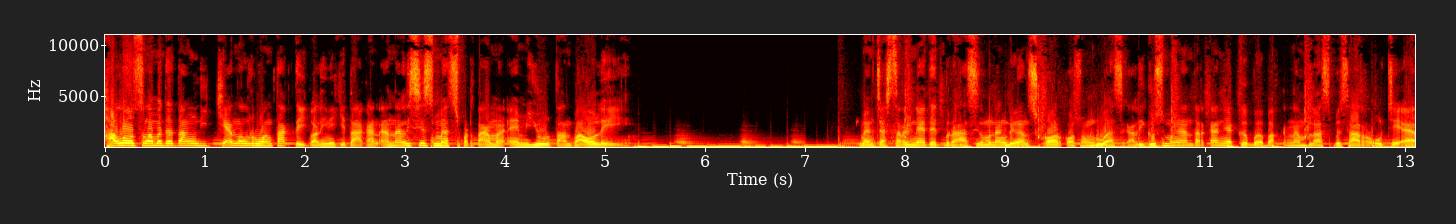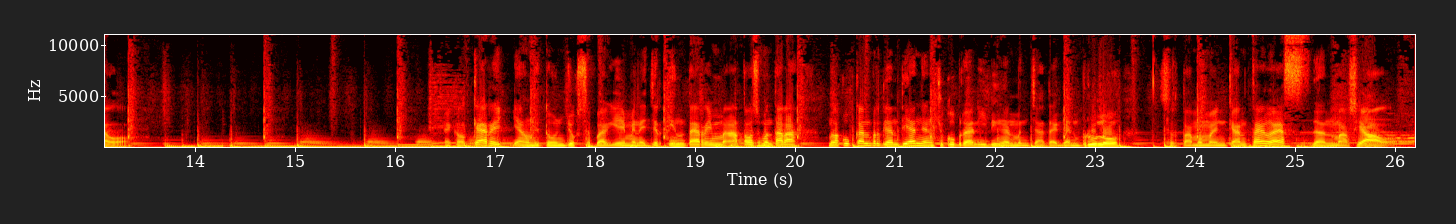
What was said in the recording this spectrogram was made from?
Halo, selamat datang di channel Ruang Taktik. Kali ini kita akan analisis match pertama MU tanpa Ole. Manchester United berhasil menang dengan skor 0-2 sekaligus mengantarkannya ke babak 16 besar UCL. Michael Carrick yang ditunjuk sebagai manajer interim atau sementara melakukan pergantian yang cukup berani dengan mencatatkan Bruno serta memainkan Teles dan Martial.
